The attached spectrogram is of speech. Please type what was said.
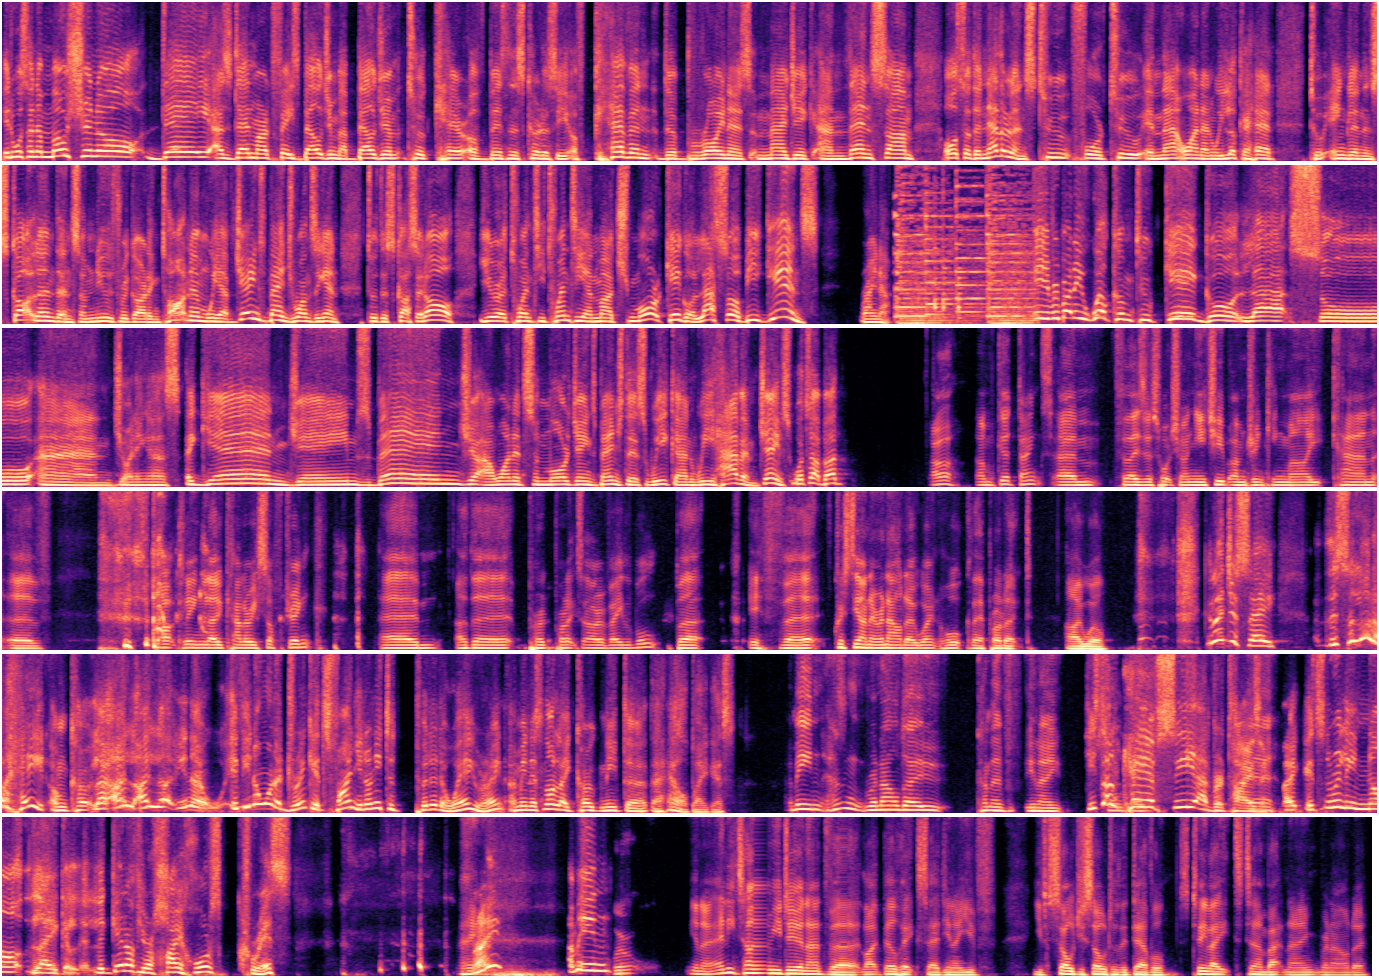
It was an emotional day as Denmark faced Belgium, but Belgium took care of business courtesy of Kevin De Bruyne's magic and then some. Also, the Netherlands, 2 for 2 in that one. And we look ahead to England and Scotland and some news regarding Tottenham. We have James Benge once again to discuss it all Euro 2020 and much more. Que Golazo begins right now. Hey everybody, welcome to Que Golazo and joining us again, James Benge. I wanted some more James Benge this week and we have him. James, what's up, bud? Oh, I'm good, thanks. Um, for those of us watching on YouTube, I'm drinking my can of sparkling low calorie soft drink. Um, other pro- products are available, but if uh, Cristiano Ronaldo won't hawk their product, I will. Can I just say, there's a lot of hate on Coke. Like I, I love, you know, if you don't want to drink, it's fine. You don't need to put it away, right? I mean, it's not like Coke need the the help, I guess. I mean, hasn't Ronaldo kind of, you know, He's done KFC advertising. Yeah. Like it's really not like get off your high horse, Chris. Hey, Right? I mean, We're, you know, anytime you do an advert, like Bill Hicks said, you know, you've you've sold your soul to the devil. It's too late to turn back now, Ronaldo.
